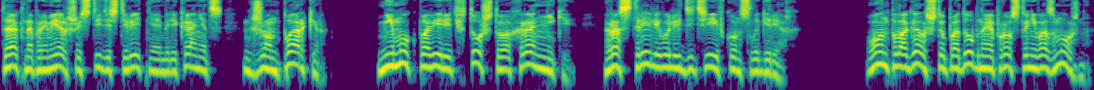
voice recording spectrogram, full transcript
Так, например, 60-летний американец Джон Паркер не мог поверить в то, что охранники расстреливали детей в концлагерях. Он полагал, что подобное просто невозможно.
